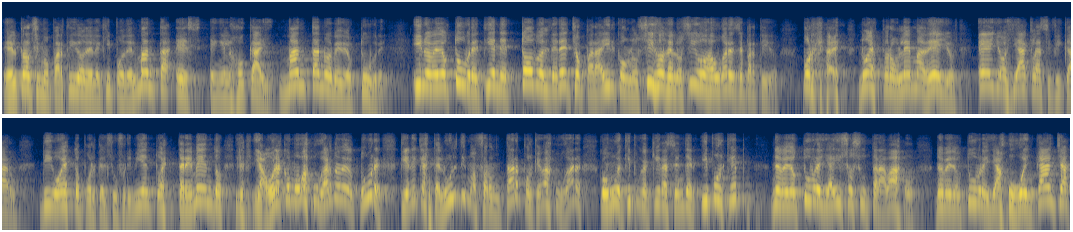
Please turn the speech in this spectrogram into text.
El próximo partido del equipo del Manta es en el Hokai, Manta 9 de octubre. Y 9 de octubre tiene todo el derecho para ir con los hijos de los hijos a jugar ese partido, porque no es problema de ellos. Ellos ya clasificaron. Digo esto porque el sufrimiento es tremendo. Y ahora, ¿cómo va a jugar 9 de octubre? Tiene que hasta el último afrontar porque va a jugar con un equipo que quiere ascender. ¿Y por qué? 9 de octubre ya hizo su trabajo. 9 de octubre ya jugó en cancha,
